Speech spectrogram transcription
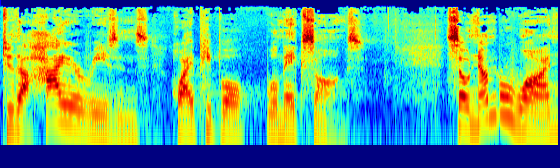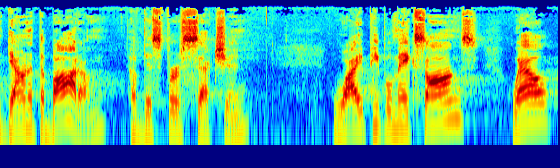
to the higher reasons why people will make songs. So, number one, down at the bottom of this first section, why people make songs? Well,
